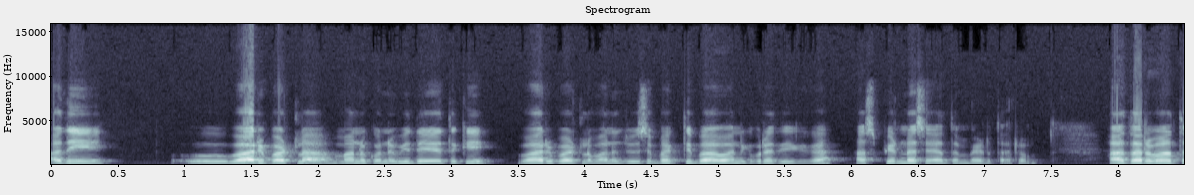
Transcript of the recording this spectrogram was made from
అది వారి పట్ల మనకున్న విధేయతకి వారి పట్ల మనం చూసి భక్తి భావానికి ప్రతీకగా ఆ పిండ శ్రాద్ధం పెడతారు. ఆ తర్వాత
